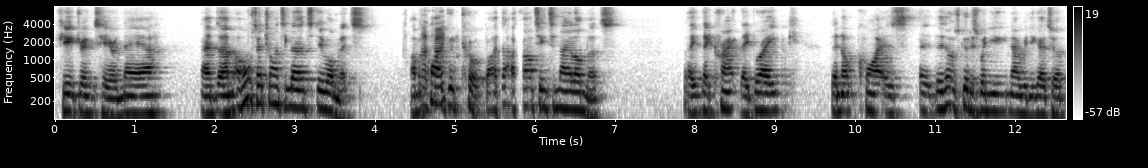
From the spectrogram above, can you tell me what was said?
A few drinks here and there, and um, I'm also trying to learn to do omelettes. I'm a quite Okay. good cook, but I, I can't seem to nail omelettes. They they crack, they break. They're not quite as they're not as good as when you, you know when you go to a,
